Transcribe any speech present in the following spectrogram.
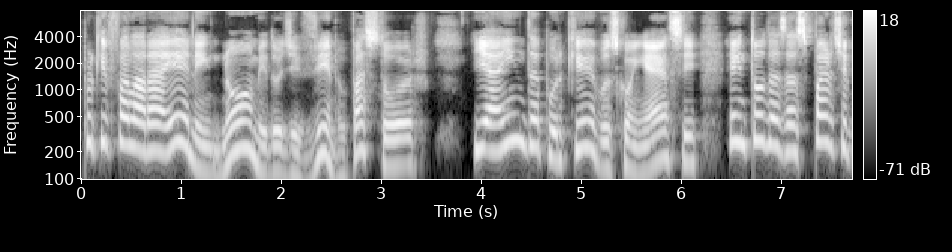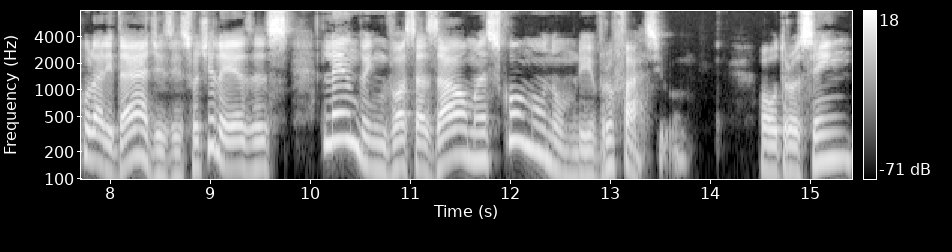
porque falará ele em nome do divino pastor, e ainda porque vos conhece em todas as particularidades e sutilezas, lendo em vossas almas como num livro fácil. Outro sim,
